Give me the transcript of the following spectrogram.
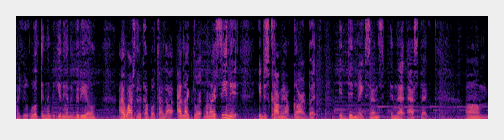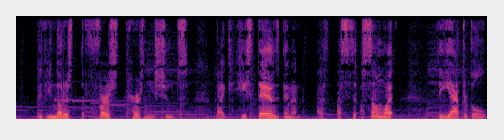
If you look in the beginning of the video, I watched it a couple of times. I, I liked it. When I seen it, it just caught me off guard, but it did make sense in that aspect. Um, if you notice, the first person he shoots, like he stands in a, a, a somewhat theatrical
